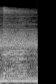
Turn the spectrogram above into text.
back.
